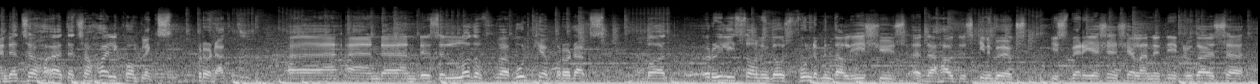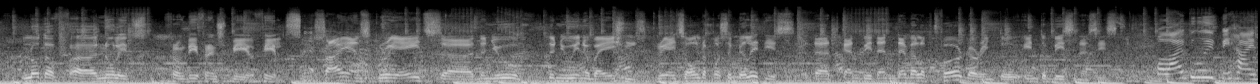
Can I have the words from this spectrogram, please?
and that's a uh, that's a highly complex product, uh, and, and there's a lot of uh, wound care products, but really solving those fundamental issues, uh, the, how the skin works, is very essential, and it, it requires a lot of uh, knowledge from different fields. Science creates the new the new innovations, creates all the possibilities that can be then developed further into into businesses. Well, I believe behind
